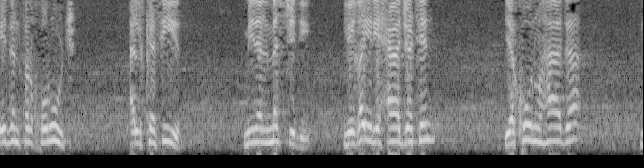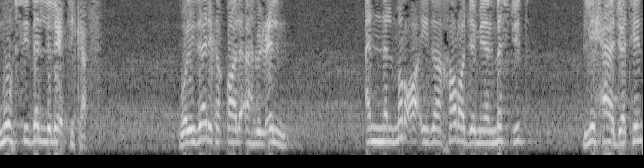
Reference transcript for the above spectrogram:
إذا فالخروج الكثير من المسجد لغير حاجة يكون هذا مفسدا للاعتكاف. ولذلك قال أهل العلم أن المرء إذا خرج من المسجد لحاجة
